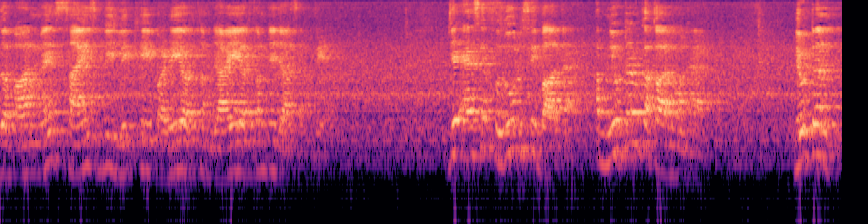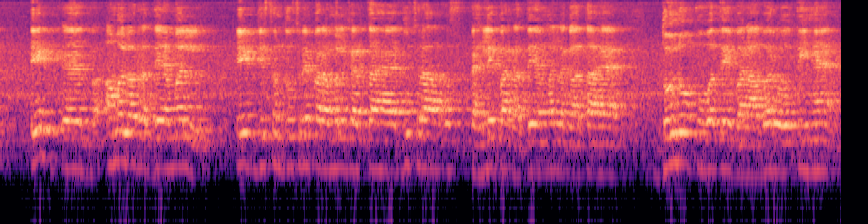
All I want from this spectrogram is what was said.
زبان میں سائنس بھی لکھی پڑھی اور سمجھائی اور سمجھی جا سکتی ہے یہ ایسے فضول سی بات ہے۔ اب نیوٹن کا قانون ہے۔ نیوٹن ایک عمل اور رد عمل، ایک جسم دوسرے پر عمل کرتا ہے، دوسرا اس پہلے پر رد عمل لگاتا ہے۔ دونوں قوتیں برابر ہوتی ہیں،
